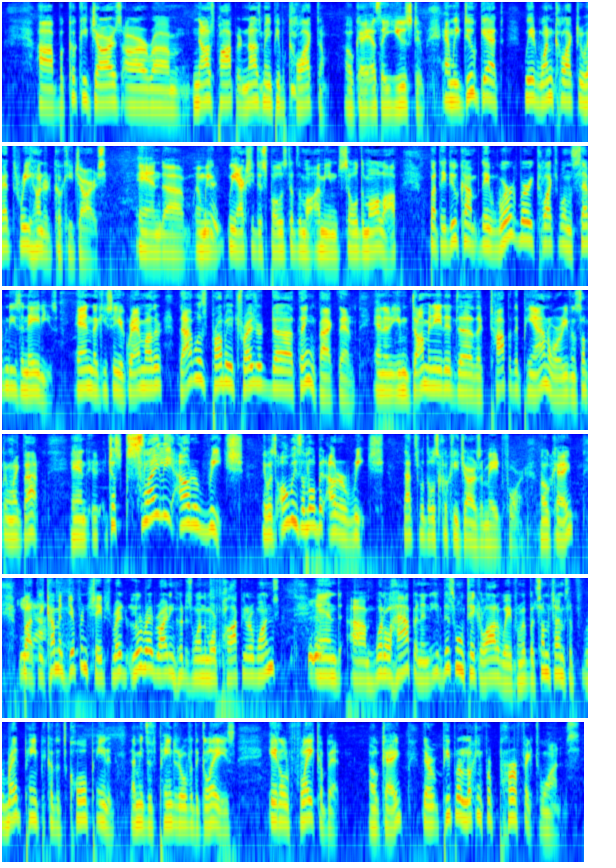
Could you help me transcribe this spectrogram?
Uh, but cookie jars are um, not as popular. Not as many people collect them, okay, as they used to. And we do get. We had one collector who had 300 cookie jars, and uh, and we we actually disposed of them all. I mean, sold them all off. But they do come. They were very collectible in the 70s and 80s. And like you say, your grandmother, that was probably a treasured uh, thing back then, and it even dominated uh, the top of the piano or even something like that. And it, just slightly out of reach. It was always a little bit out of reach. That's what those cookie jars are made for. Okay, but they come in different shapes. Red, Little Red Riding Hood is one of the more popular ones. And um, what'll happen, and this won't take a lot away from it, but sometimes the red paint, because it's cold painted, that means it's painted over the glaze, it'll flake a bit. Okay, there people are looking for perfect ones.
